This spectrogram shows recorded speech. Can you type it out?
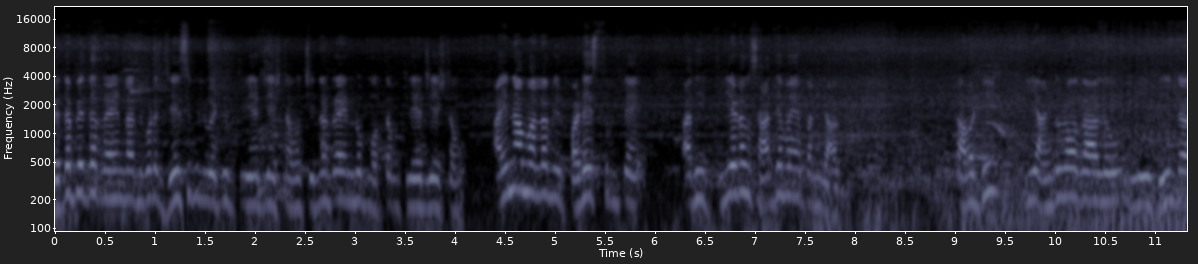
పెద్ద పెద్ద డ్రైన్లన్నీ కూడా జేసీబీలు పెట్టి క్లియర్ చేసినాము చిన్న డ్రైన్లు మొత్తం క్లియర్ చేసినాము. అయినా మళ్ళీ మీరు పడేస్తుంటే అది తీయడం సాధ్యమయ్యే పని కాదు. కాబట్టి ఈ అంటు రోగాలు ఈ దీంట్లో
